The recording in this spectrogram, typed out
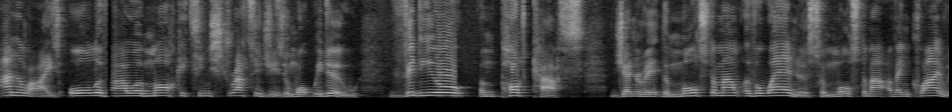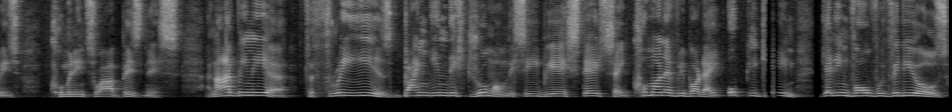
analyze all of our marketing strategies and what we do, video and podcasts generate the most amount of awareness and most amount of inquiries coming into our business. And I've been here for three years banging this drum on this EBA stage saying, come on, everybody, up your game, get involved with videos.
